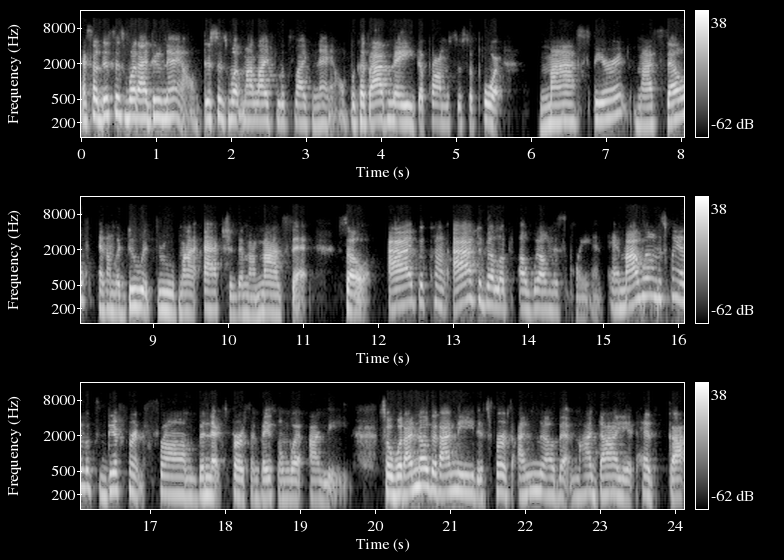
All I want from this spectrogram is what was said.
And so this is what I do now. This is what my life looks like now because I've made the promise to support my spirit, myself, and I'm to do it through my actions and my mindset. So I become I've developed a wellness plan and my wellness plan looks different from the next person based on what I need. So what I know that I need is first I know that my diet has got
